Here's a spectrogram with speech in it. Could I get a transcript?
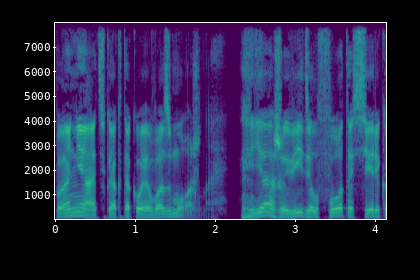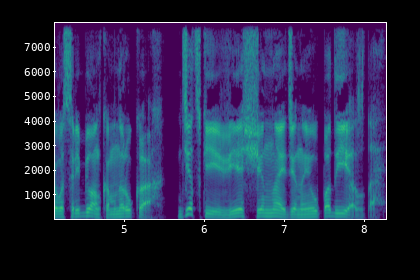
понять, как такое возможно. Я же видел фото Серикова с ребенком на руках, детские вещи, найденные у подъезда.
